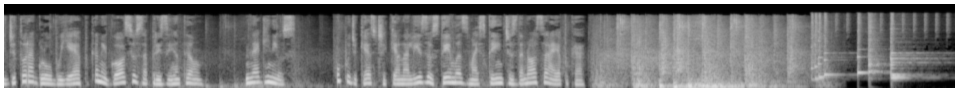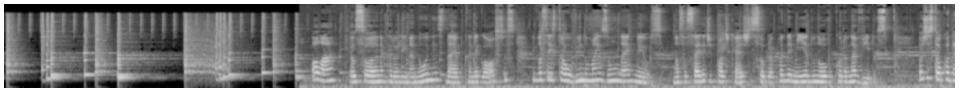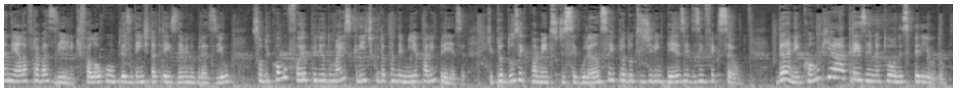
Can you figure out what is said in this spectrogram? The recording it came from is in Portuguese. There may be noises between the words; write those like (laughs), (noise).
Editora Globo e Época Negócios apresentam Neg News, o podcast que analisa os temas mais quentes da nossa época. Olá, eu sou Ana Carolina Nunes, da Época Negócios, e você está ouvindo mais um Neg News, nossa série de podcasts sobre a pandemia do novo coronavírus. Hoje estou com a Daniela Frabasile, que falou com o presidente da 3M no Brasil sobre como foi o período mais crítico da pandemia para a empresa, que produz equipamentos de segurança e produtos de limpeza e desinfecção. Dani, como que a 3M atuou nesse período?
